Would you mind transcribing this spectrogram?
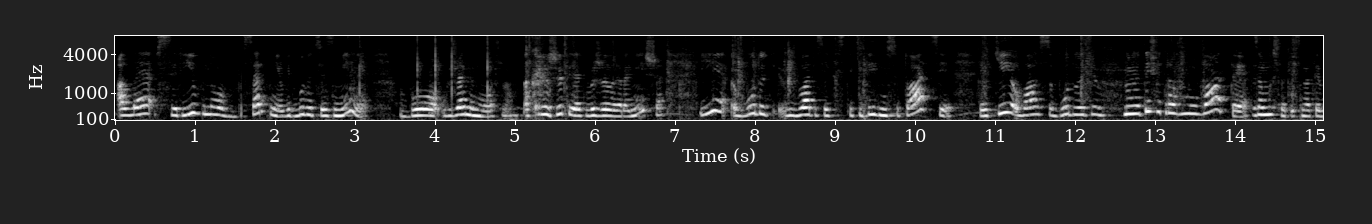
але все рівно в серпні відбудуться зміни, бо вже не можна так жити, як ви жили раніше, і будуть відбуватися якісь такі дивні ситуації, які вас будуть ну не те, що травмувати, замислитись над тим,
